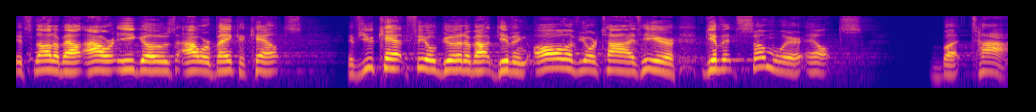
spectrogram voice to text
It's not about our egos, our bank accounts. If you can't feel good about giving all of your tithe here, give it somewhere else but tithe.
